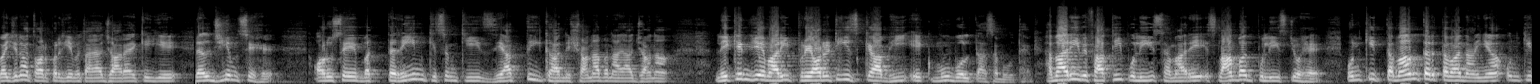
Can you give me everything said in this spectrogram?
वजना तौर पर यह बताया जा रहा है कि ये बेल्जियम से है और उसे बदतरीन किस्म की ज़्यादती का निशाना बनाया जाना लेकिन ये हमारी प्रायोरिटीज़ का भी एक मुँह बोलता सबूत है। हमारी विफाकी पुलिस, हमारे इस्लामाबाद पुलिस जो है, उनकी तमाम तर तोानाइयाँ उनकी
